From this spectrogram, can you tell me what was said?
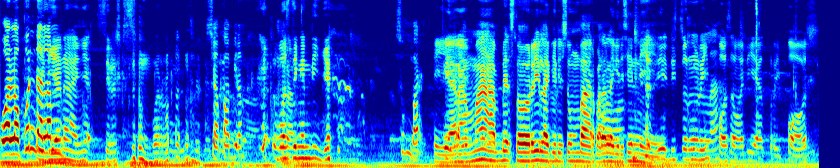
Walaupun dalam dia nanya serius ke sumber. Siapa bilang? Ke postingan dia. Sumbar? Iya Rama update story lagi di Sumbar padahal lagi di sini. Disuruh repost sama dia aku repost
